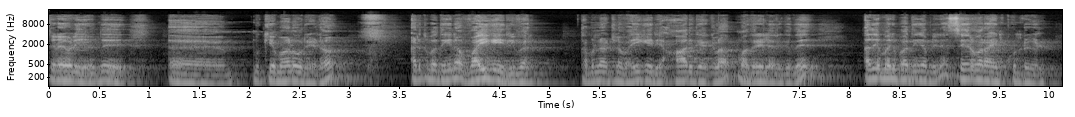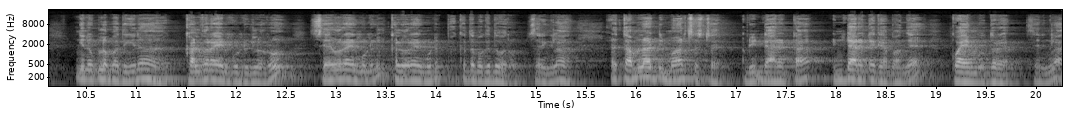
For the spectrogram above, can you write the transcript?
திருநெல்வேலி வந்து முக்கியமான ஒரு இடம். அடுத்து பார்த்தீங்கன்னா வைகை ரிவர். தமிழ்நாட்டில் வைகை ஆறு கேட்கலாம் மதுரையில் இருக்குது. அதே மாதிரி பார்த்திங்க அப்படின்னா சேர்வராயன் குன்றுகள். இங்கனக்குள்ளே பார்த்தீங்கன்னா கல்வராயன் குன்றுகள் வரும். சேர்வராயன் குன்றுகள் கல்வராயன் குன்று பக்கத்து பக்கத்து வரும். சரிங்களா? அது தமிழ்நாட்டின் மான்செஸ்டர் அப்படின்னு டேரெக்டாக இன்டைரக்டாக கேட்பாங்க. கோயம்புத்தூரை. சரிங்களா?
